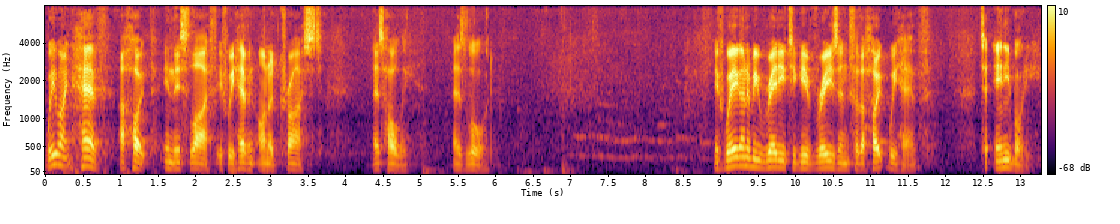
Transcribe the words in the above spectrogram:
We won't have a hope in this life if we haven't honoured Christ as holy, as Lord. If we're going to be ready to give reason for the hope we have to anybody,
